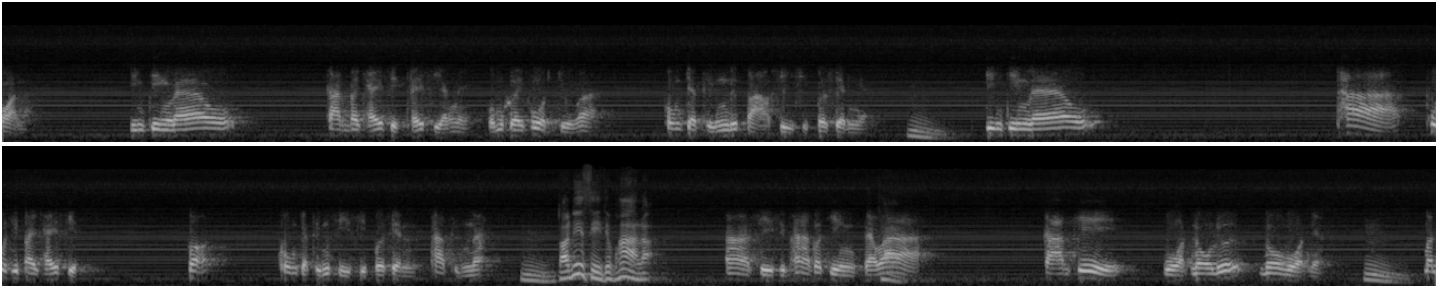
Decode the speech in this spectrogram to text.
ก่อน จริง ๆแล้ว การไปใช้สิทธิ์ใช้เสียงเนี่ย ผมเคยพูดอยู่ว่า คงจะถึงหรือเปล่า40เปอร์เซ็นเนี่ยอืมจริง ๆแล้ว ถ้าผู้ที่ไปใช้สิทธิ์ ก็คงจะถึง40เปอร์เซ็นถ้าถึงนะอืมตอนนี้45แล้วอ่า45ก็จริง แต่ว่าครับการที่โหวตโนหรือโนโหวตเนี่ยอืมมัน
